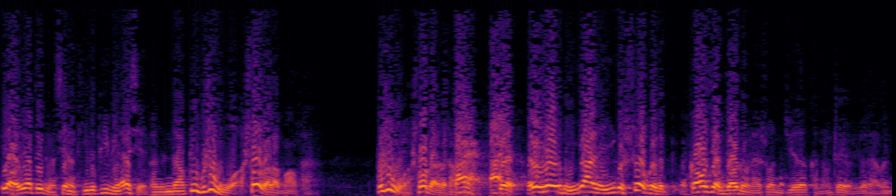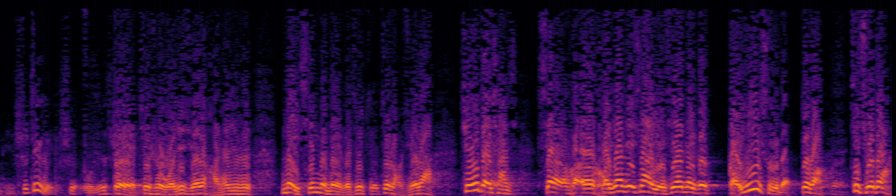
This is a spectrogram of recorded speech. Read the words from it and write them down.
要要对这种现象提出批评，要写一篇文章，并不是我受到了冒犯，不是我说的，当然，对，而是说你按一个社会的高线标准来说，你觉得可能这有有点问题，是这个是我觉得对，就是我就觉得好像就是内心的那个，就就就老觉得就有点像像呃，好像就像有些那个搞艺术的，对吧？就觉得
